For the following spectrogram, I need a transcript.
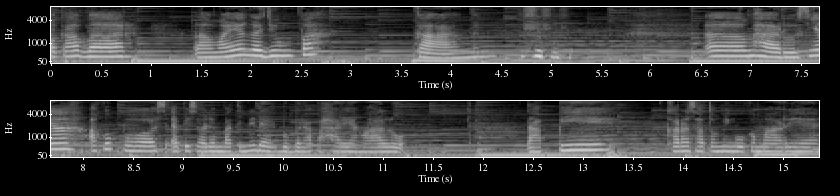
apa kabar? Lama ya nggak jumpa? Kangen. um, harusnya aku post episode 4 ini dari beberapa hari yang lalu. Tapi karena satu minggu kemarin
